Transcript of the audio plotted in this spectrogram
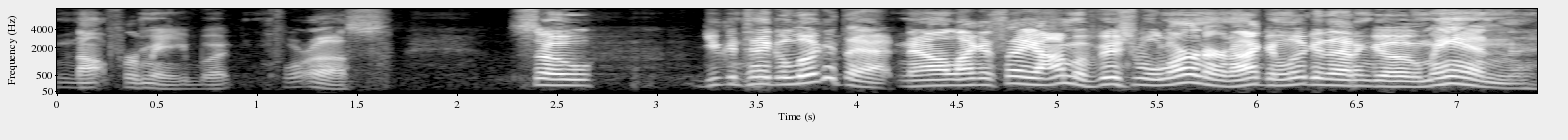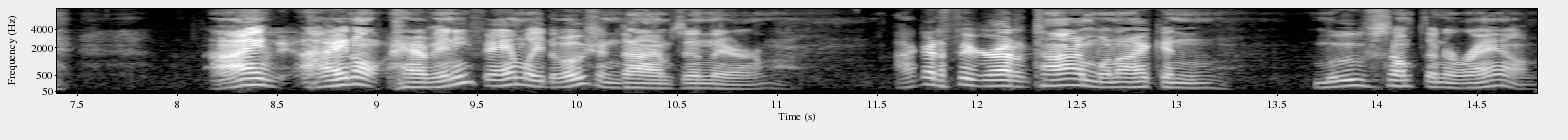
Not for me, but for us. So you can take a look at that. Now, like I say, I'm a visual learner, and I can look at that and go, man, I, I don't have any family devotion times in there. I got to figure out a time when I can move something around.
